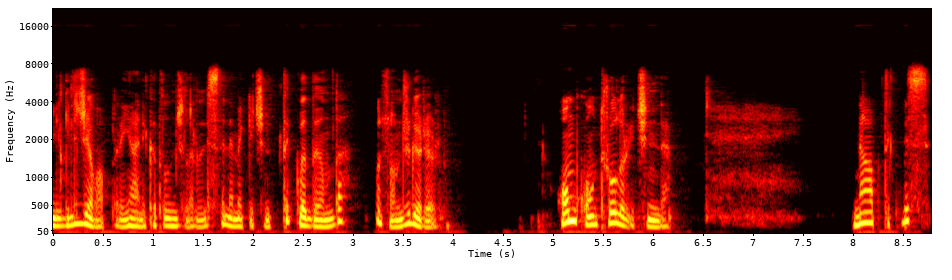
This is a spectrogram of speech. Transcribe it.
ilgili cevapları yani katılımcıları listelemek için tıkladığımda bu sonucu görüyorum. Home Controller içinde ne yaptık biz?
